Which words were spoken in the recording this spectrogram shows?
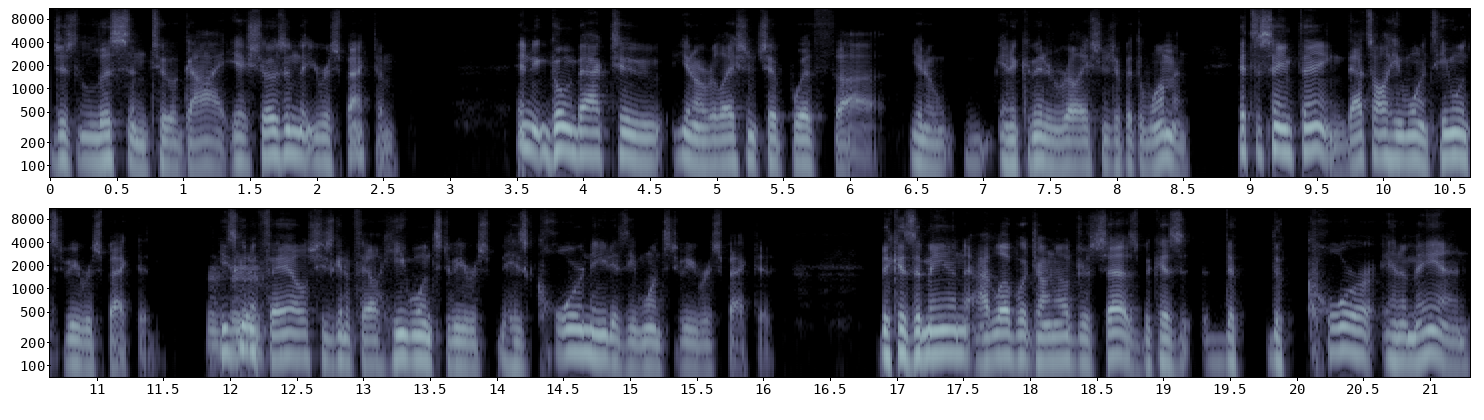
just listen to a guy. It shows him that you respect him. And going back to, you know, relationship with uh, you know, in a committed relationship with a woman it's the same thing. That's all he wants. He wants to be respected. Mm-hmm. He's going to fail. She's going to fail. He wants to be, res- his core need is he wants to be respected. Because a man, I love what John Eldredge says, because the, the core in a man,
